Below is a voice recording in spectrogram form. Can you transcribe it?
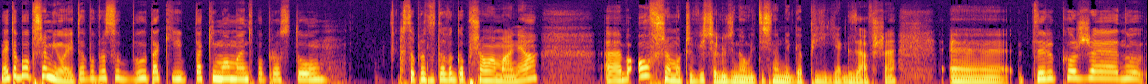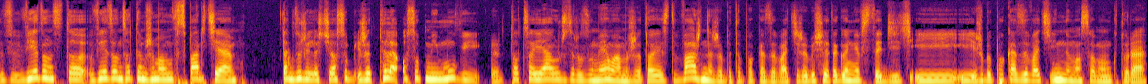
No i to było przemiłe i to po prostu był taki, taki moment po prostu stuprocentowego przełamania. Bo owszem, oczywiście ludzie na ulicy się na mnie gapili, jak zawsze. Tylko, że no, wiedząc, to, wiedząc o tym, że mam wsparcie tak dużej ilości osób i że tyle osób mi mówi to, co ja już zrozumiałam, że to jest ważne, żeby to pokazywać i żeby się tego nie wstydzić i, i żeby pokazywać innym osobom, które,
